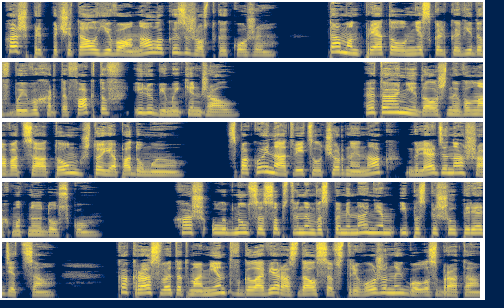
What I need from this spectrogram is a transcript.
Хаш предпочитал его аналог из жесткой кожи. Там он прятал несколько видов боевых артефактов и любимый кинжал. «Это они должны волноваться о том, что я подумаю», — спокойно ответил черный наг, глядя на шахматную доску. Хаш улыбнулся собственным воспоминаниям и поспешил переодеться. Как раз в этот момент в голове раздался встревоженный голос брата.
